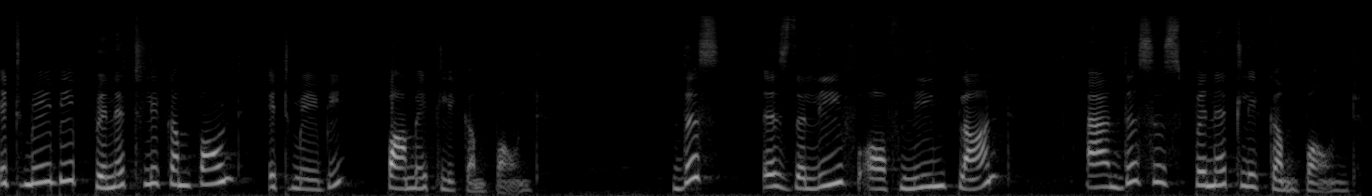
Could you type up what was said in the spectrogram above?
It may be pinnately compound, it may be palmately compound. This is the leaf of neem plant and this is pinnately compound,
